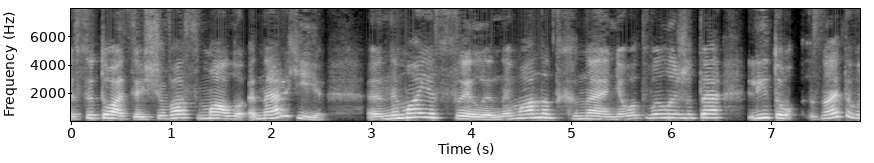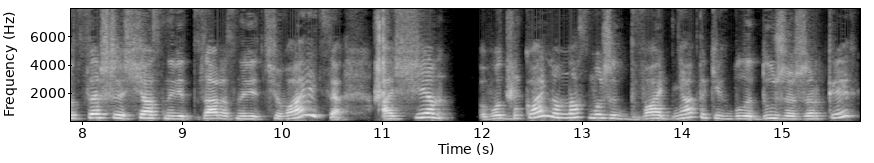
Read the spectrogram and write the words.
е, ситуація, що у вас мало енергії, е, немає сили, нема натхнення, от ви лежите літом, знаєте, це ще щас не від, зараз не відчувається, а ще от буквально в нас, може, два дня таких були дуже жарких,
